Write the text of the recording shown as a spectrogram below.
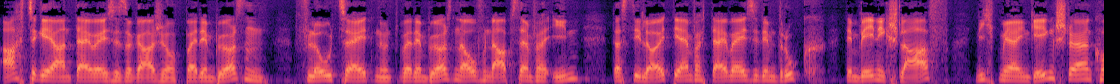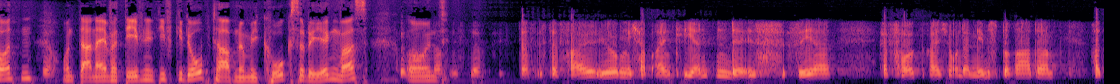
80er Jahren teilweise sogar schon bei den Börsenflow-Zeiten und bei den Börsenauf und Abs einfach in, dass die Leute einfach teilweise dem Druck, dem wenig Schlaf, nicht mehr entgegensteuern konnten ja. und dann einfach definitiv gedopt haben, nur mit Koks oder irgendwas. Genau, und das ist der der Fall, Jürgen. Ich habe einen Klienten, der ist sehr erfolgreicher Unternehmensberater, hat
